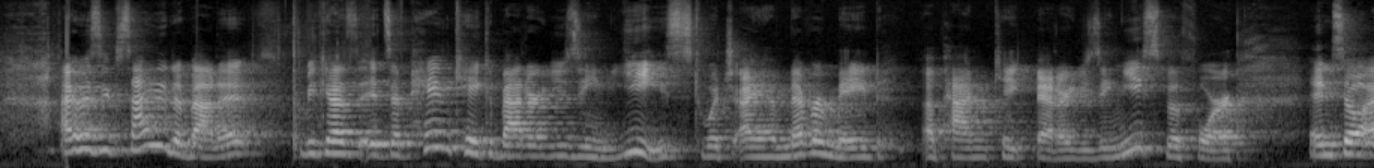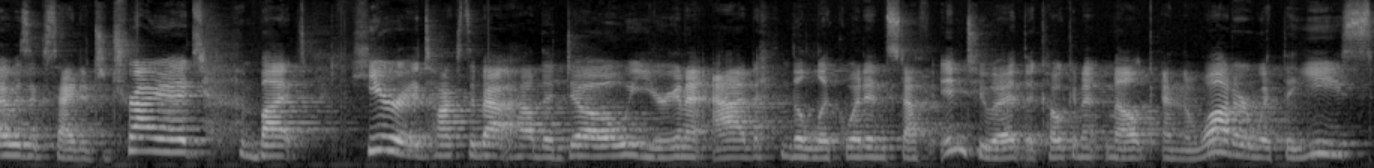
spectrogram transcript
I was excited about it because it's a pancake batter using yeast, which I have never made a pancake batter using yeast before. And so I was excited to try it, but here it talks about how the dough, you're gonna add the liquid and stuff into it, the coconut milk and the water with the yeast,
